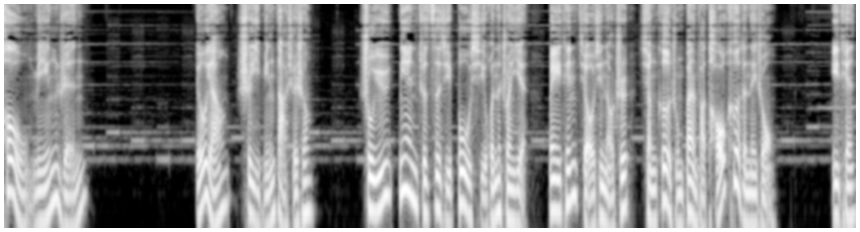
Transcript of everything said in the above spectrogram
透明人。刘洋是一名大学生，属于念着自己不喜欢的专业，每天绞尽脑汁想各种办法逃课的那种。一天，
